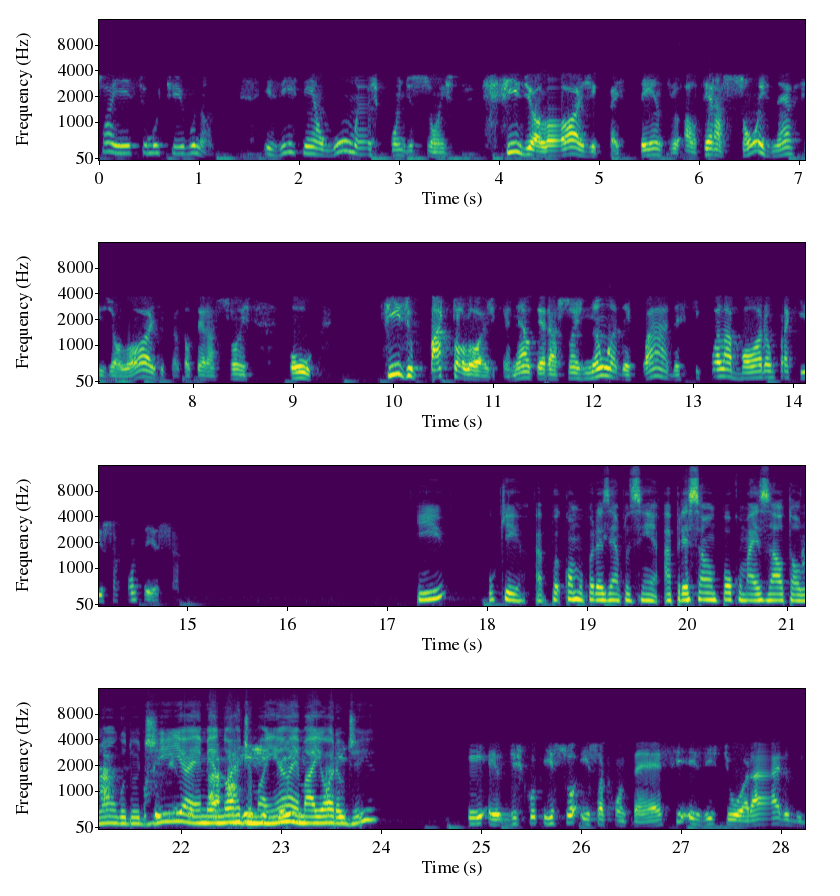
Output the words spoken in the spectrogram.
só esse o motivo, não. Existem algumas condições fisiológicas dentro, alterações né, fisiológicas, alterações ou fisiopatológicas, né, alterações não adequadas que colaboram para que isso aconteça. E o quê? Como, por exemplo, assim, a pressão é um pouco mais alta ao longo do dia, é menor de manhã, é maior ao dia? Desculpe, isso, isso acontece, existe o horário do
